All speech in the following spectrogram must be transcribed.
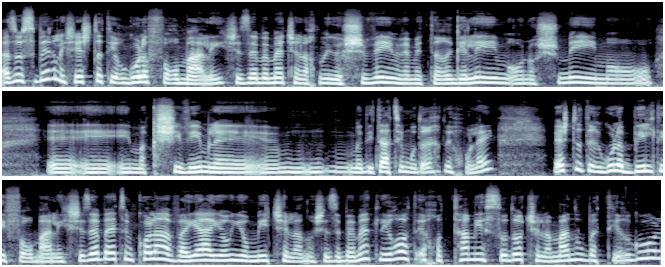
ואז הוא הסביר לי שיש את התרגול הפורמלי, שזה באמת שאנחנו יושבים ומתרגלים, או נושמים, או אה, אה מקשיבים למדיטציה מודרכת וכולי, ויש את התרגול הבלתי פורמלי, שזה בעצם כל ההוויה היומיומית שלנו, שזה באמת לראות איך אותם יסודות שלמדנו בתרגול,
